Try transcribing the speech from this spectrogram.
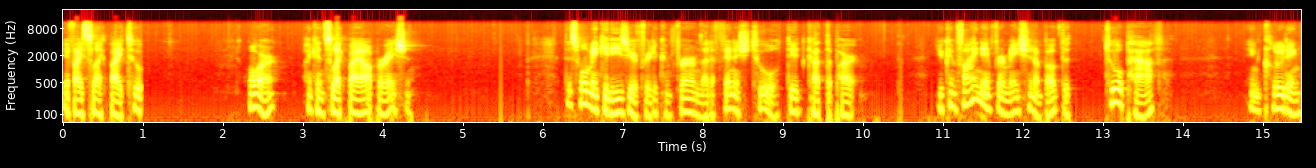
if I select by tool. Or I can select by operation. This will make it easier for you to confirm that a finished tool did cut the part. You can find information about the tool path including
